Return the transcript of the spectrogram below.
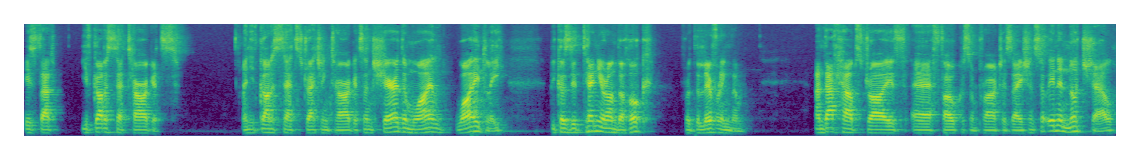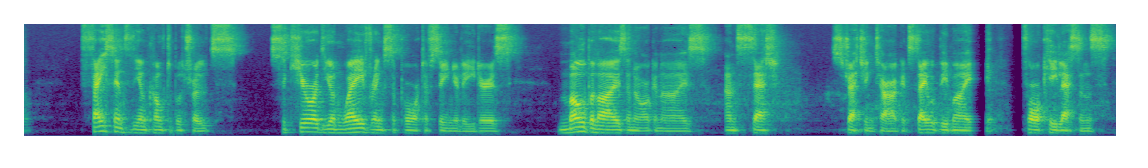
is that you've got to set targets and you've got to set stretching targets and share them wild, widely because then you're on the hook for delivering them and that helps drive uh, focus and prioritization. So, in a nutshell, face into the uncomfortable truths, secure the unwavering support of senior leaders, mobilize and organize, and set stretching targets. They would be my four key lessons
